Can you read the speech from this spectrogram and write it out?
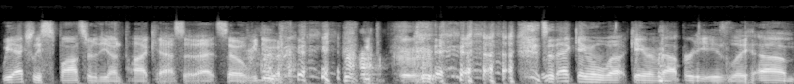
we actually sponsor the Unpodcast, so that so we do. so that came about, came about pretty easily. Um,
